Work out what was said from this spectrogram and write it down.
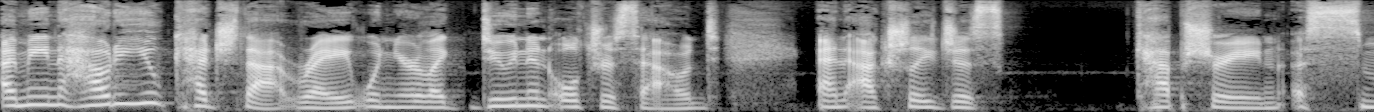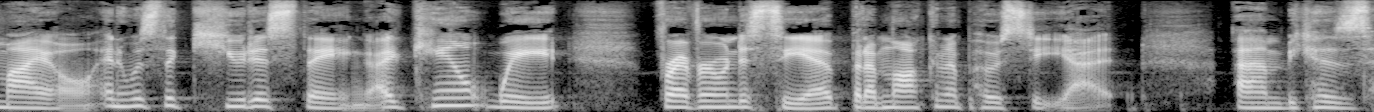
I mean, how do you catch that, right? When you're like doing an ultrasound and actually just capturing a smile. And it was the cutest thing. I can't wait for everyone to see it, but I'm not going to post it yet. Um, because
